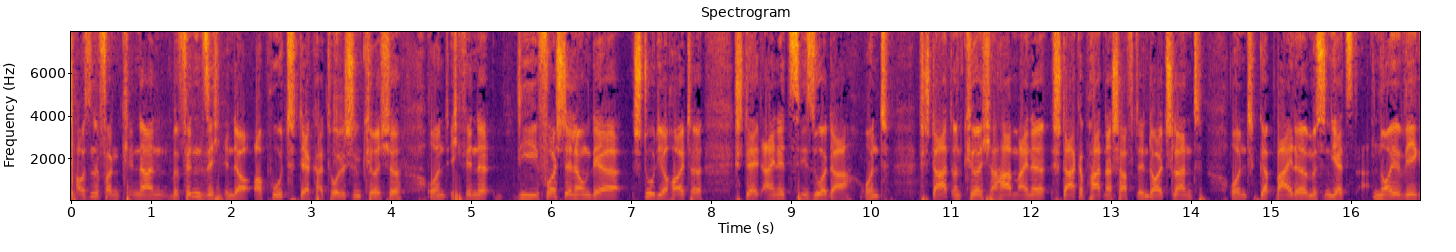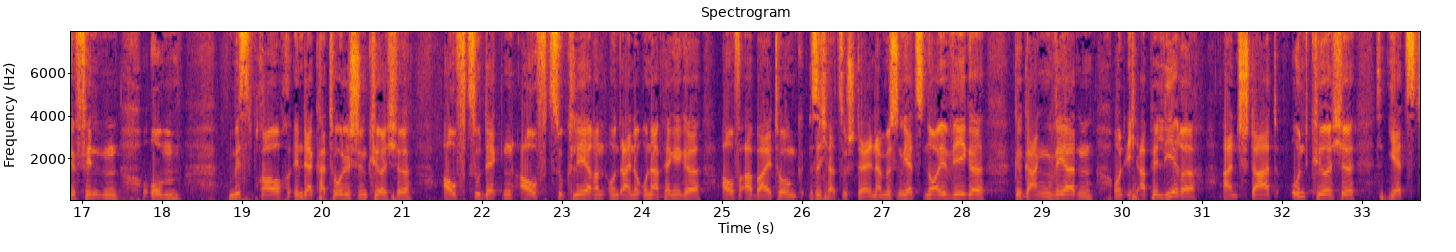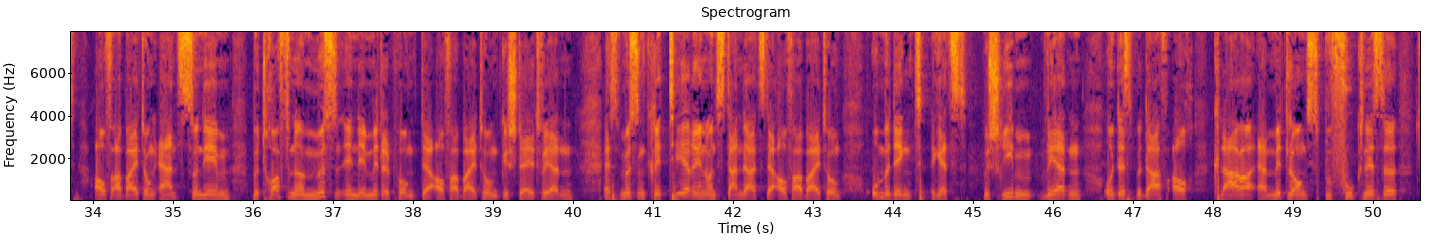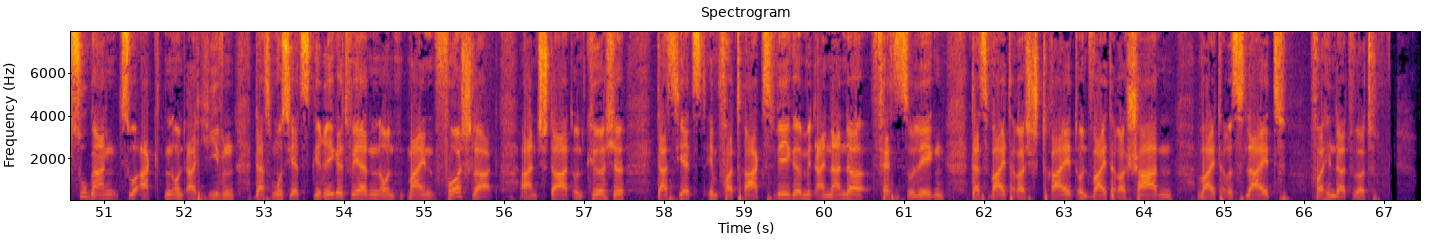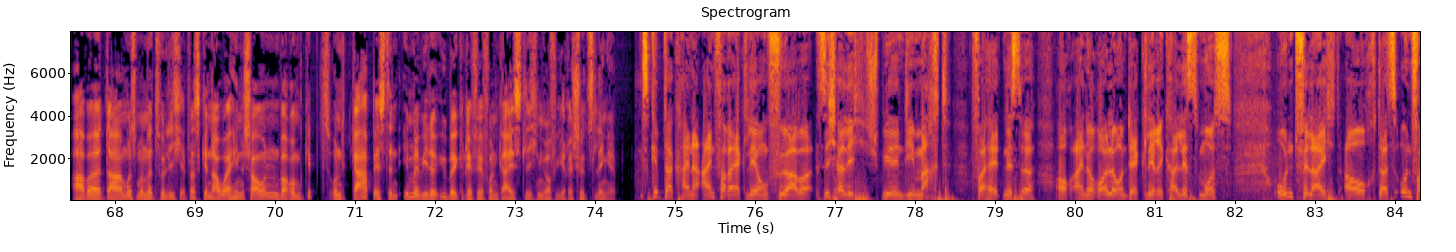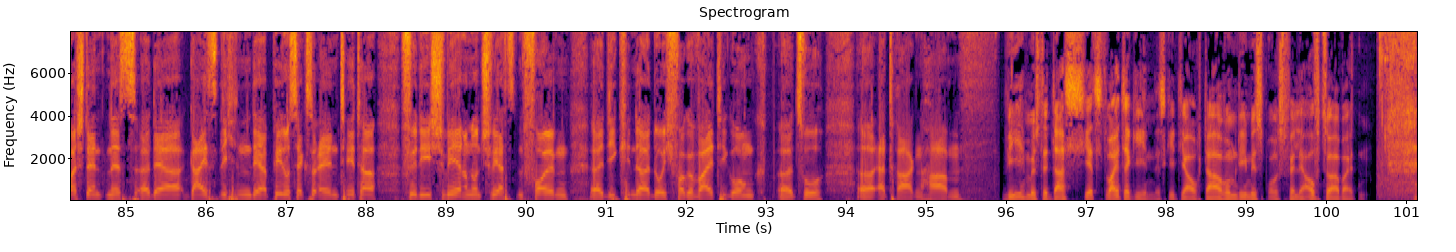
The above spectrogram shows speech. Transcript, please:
Tausende von Kindern befinden sich in der Obhut der katholischen Kirche und ich finde, die Vorstellung der Studie heute stellt eine Zäsur dar und Staat und Kirche haben eine starke Partnerschaft in Deutschland und beide müssen jetzt neue Wege finden, um Missbrauch in der katholischen Kirche aufzudecken, aufzuklären und eine unabhängige Aufarbeitung sicherzustellen. Da müssen jetzt neue Wege gegangen werden und ich appelliere an Staat und Kirche, jetzt Aufarbeitung ernst zu nehmen. Betroffene müssen in den Mittelpunkt der Aufarbeitung gestellt werden. Es müssen Kriterien und Standards der Aufarbeitung unbedingt jetzt beschrieben werden und es bedarf auch klarer Ermittlungsbefugnisse, Zugang zu Akten und Archiven. Das muss jetzt geregelt werden und mein Vorschlag an Staat und Kirche, das jetzt im Vertragswege miteinander festzulegen, dass weiterer Streit und weiterer Schaden, weiteres Leid verhindert wird. Aber da muss man natürlich etwas genauer hinschauen. Warum gibt und gab es denn immer wieder Übergriffe von Geistlichen auf ihre Schützlinge? Es gibt da keine einfache Erklärung für, aber sicherlich spielen die Machtverhältnisse auch eine Rolle und der Klerikalismus und vielleicht auch das Unverständnis äh, der Geistlichen, der pädosexuellen Täter für die schweren und schwersten Folgen, äh, die Kinder durch Vergewaltigung äh, zu ertragen haben. Wie müsste das jetzt weitergehen? Es geht ja auch darum, die Missbrauchsfälle aufzuarbeiten.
